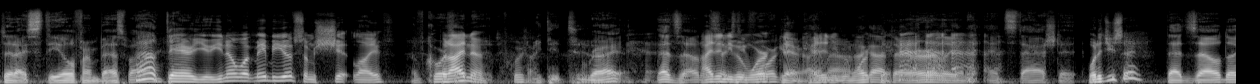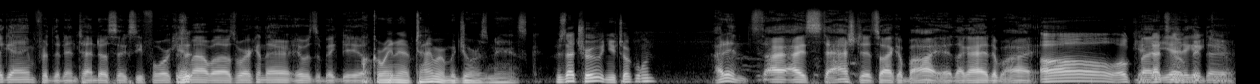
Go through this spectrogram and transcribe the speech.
Did I steal from Best Buy? How dare you? You know what? Maybe you have some shit life. Of course but I, I know. did. Of course, I did too. Right. That Zelda. I didn't even work there. I didn't even out. work I got there. there, early and, and stashed it. What did you say? That Zelda game for the Nintendo 64 came out while I was working there. It was a big deal. Ocarina of Time or Majora's Mask? Is that true? And you took one? I didn't. I, I stashed it so I could buy it. Like I had to buy it. Oh, okay. but That's you had no to big there. deal.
